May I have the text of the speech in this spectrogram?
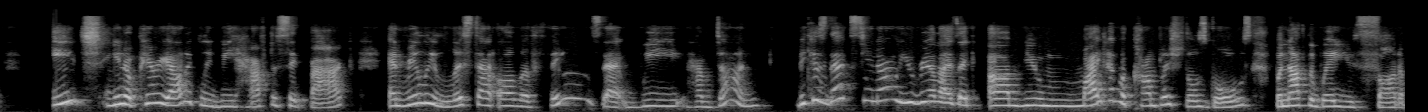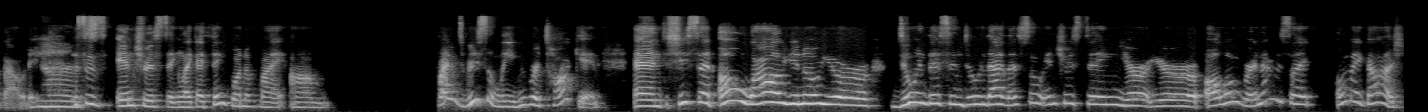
each, you know, periodically we have to sit back and really list out all the things that we have done because that's you know you realize like um you might have accomplished those goals but not the way you thought about it yes. this is interesting like i think one of my um friends recently. We were talking, and she said, "Oh wow, you know, you're doing this and doing that. That's so interesting. You're you're all over." And I was like, "Oh my gosh."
